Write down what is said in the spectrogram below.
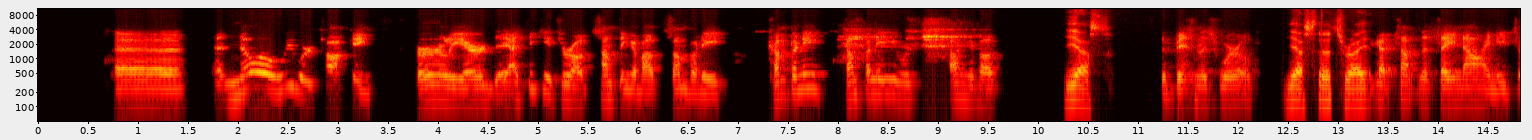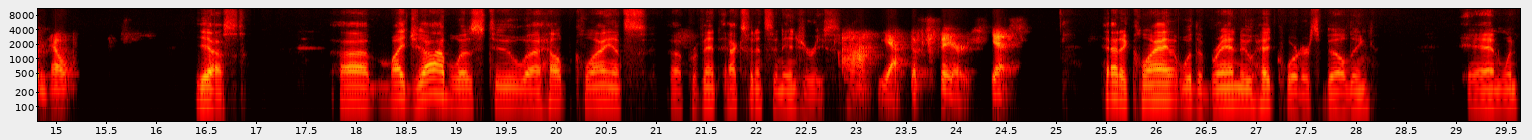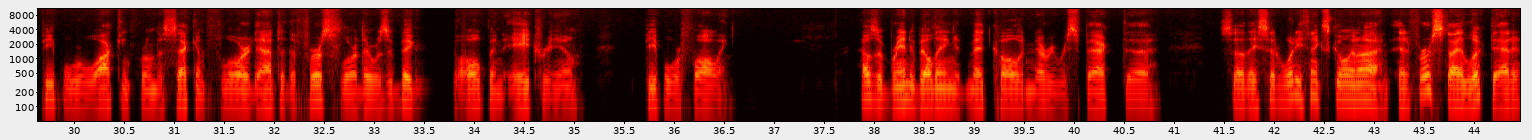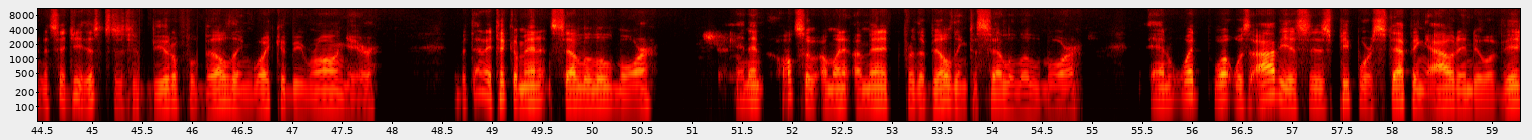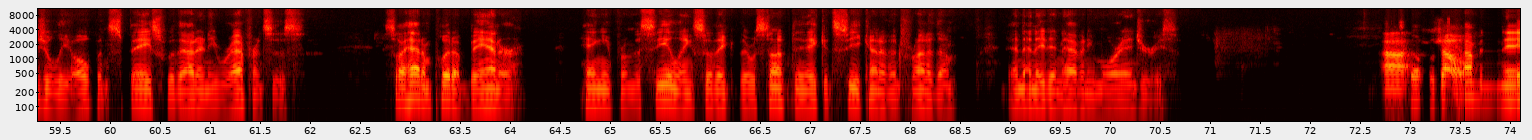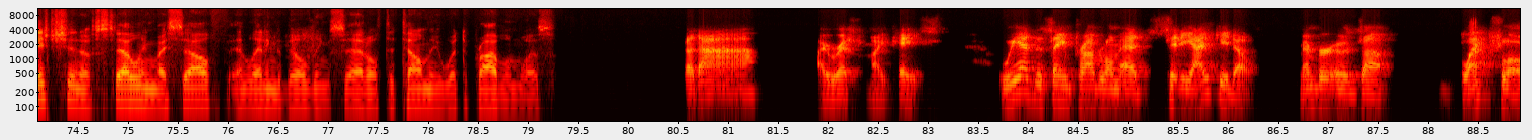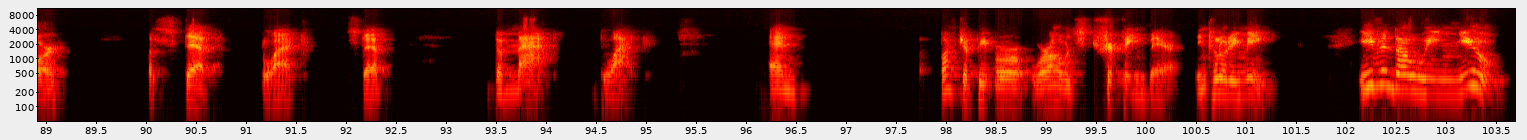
Uh, and Noah, we were talking earlier. I think you threw out something about somebody, company, company. You were talking about. Yes. The business world. Yes, that's right. You got something to say now? I need some help. Yes. Uh, my job was to uh, help clients uh, prevent accidents and injuries. Ah, yeah, the fairs, yes. Had a client with a brand new headquarters building. And when people were walking from the second floor down to the first floor, there was a big open atrium. People were falling. That was a brand new building. It met code in every respect. Uh, so they said, What do you think's going on? At first, I looked at it and I said, Gee, this is a beautiful building. What could be wrong here? But then I took a minute and settled a little more and then also a minute, a minute for the building to settle a little more. And what what was obvious is people were stepping out into a visually open space without any references. So I had them put a banner hanging from the ceiling so they there was something they could see kind of in front of them, and then they didn't have any more injuries. Uh, so, so a combination of settling myself and letting the building settle to tell me what the problem was ta-da, I rest my case. We had the same problem at City Aikido. Remember, it was a black floor, a step, black step, the mat, black. And a bunch of people were always tripping there, including me. Even though we knew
